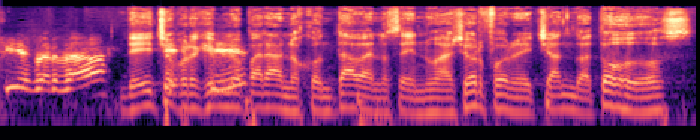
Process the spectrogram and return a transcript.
sí es verdad. De hecho, es por ejemplo, que- para nos contaban, no sé, en Nueva York fueron echando a todos.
